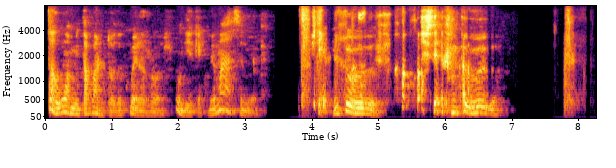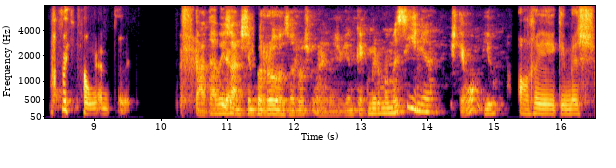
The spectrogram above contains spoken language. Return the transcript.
Então, o homem está o ano todo a comer arroz. Um dia quer comer massa, meu. Isto é com tudo. Isto é com tudo. Então, Antônio. Está tá há dois anos sempre arroz, arroz. Mas a gente quer comer uma massinha. Isto é óbvio. Oh, Ricky, mas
